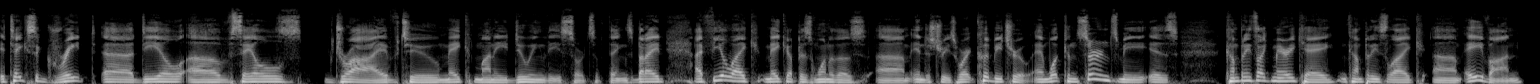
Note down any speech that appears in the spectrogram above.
It takes a great uh, deal of sales drive to make money doing these sorts of things, but I I feel like makeup is one of those um, industries where it could be true. And what concerns me is companies like Mary Kay and companies like um, Avon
